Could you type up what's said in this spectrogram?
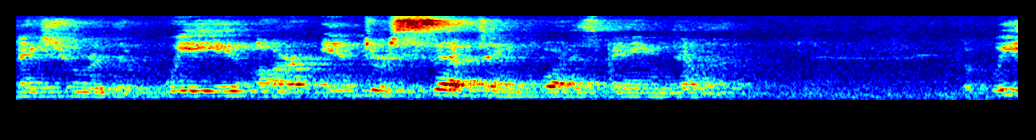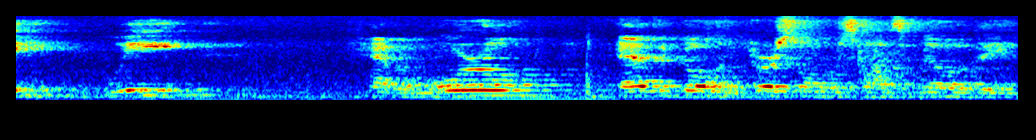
make sure that we are intercepting what is being done. But we, we have a moral, ethical, and personal responsibility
